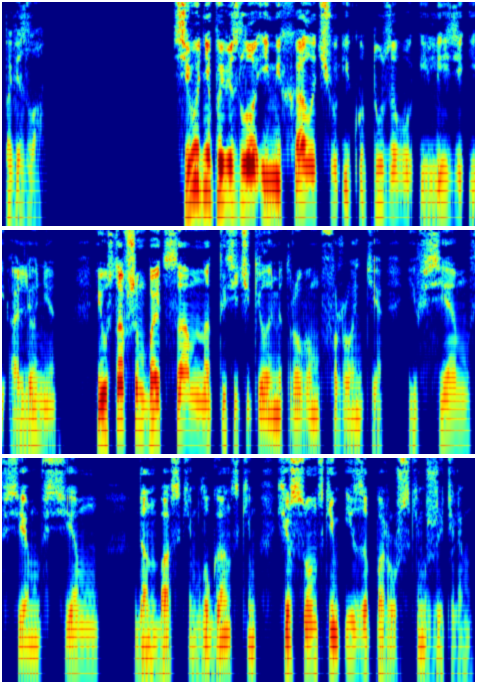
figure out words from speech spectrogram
повезло. Сегодня повезло и Михалычу, и Кутузову, и Лизе, и Алене, и уставшим бойцам на тысячекилометровом фронте, и всем, всем, всем донбасским, луганским, херсонским и запорожским жителям.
